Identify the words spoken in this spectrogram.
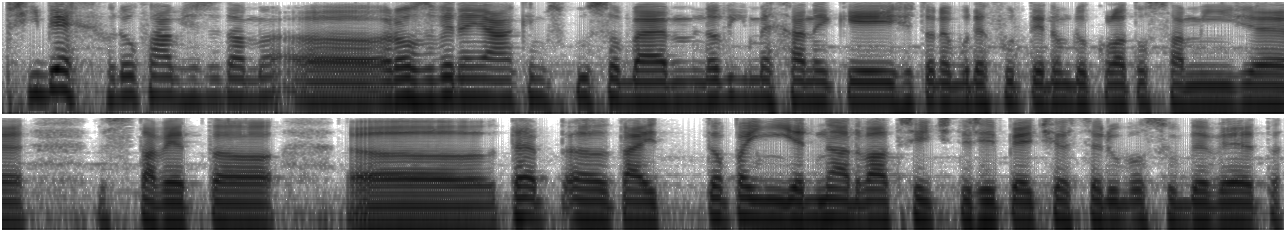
příběh doufám, že se tam uh, rozvine nějakým způsobem, nový mechaniky, že to nebude furt jenom dokola to samý, že stavět uh, te, uh, tady topení 1, 2, 3, 4, 5, 6, 7, 8, 9, uh,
